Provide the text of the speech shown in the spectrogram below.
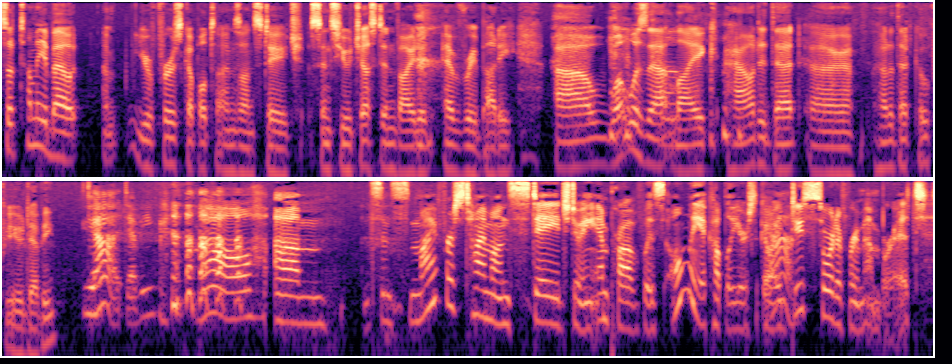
So tell me about um, your first couple times on stage since you just invited everybody. Uh, what was that like? How did that uh, How did that go for you, Debbie? yeah debbie well, um, since my first time on stage doing improv was only a couple years ago, Yeah. I do sort of remember it.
